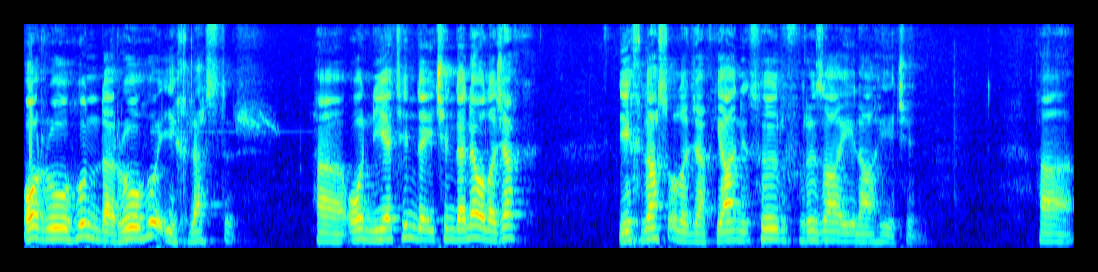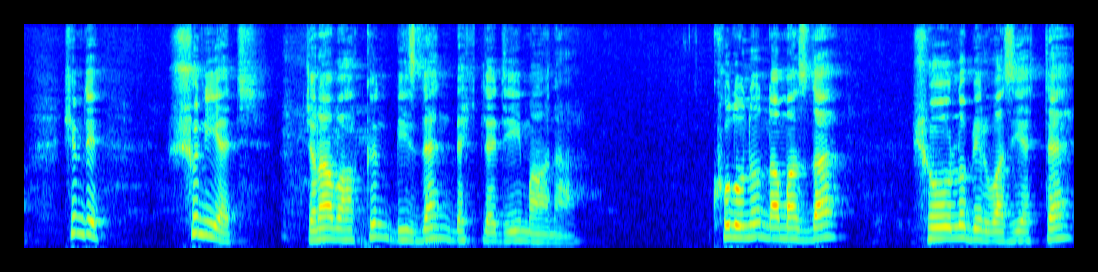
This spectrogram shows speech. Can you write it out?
o ruhun da ruhu ihlastır. Ha, o niyetin de içinde ne olacak? İhlas olacak. Yani sırf rıza ilahi için. Ha, şimdi şu niyet Cenab-ı Hakk'ın bizden beklediği mana. Kulunu namazda şuurlu bir vaziyette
